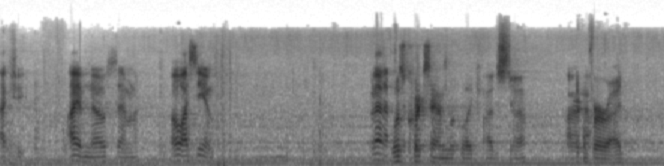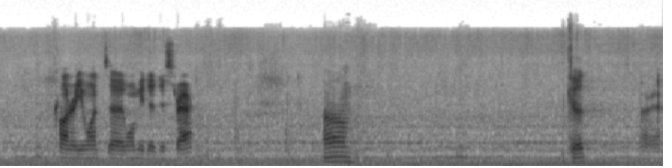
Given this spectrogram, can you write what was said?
Actually, I have no stamina. Oh, I see him. What happened? What's quicksand look like? I just, you know, I looking know. for a ride. Connor, you want uh, want me to distract? Um, we could. All right.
